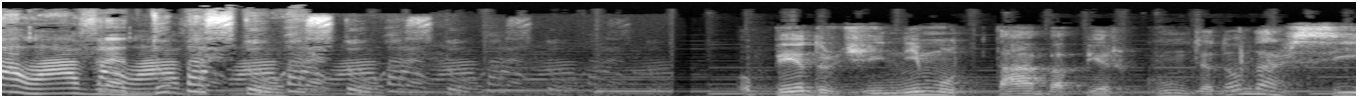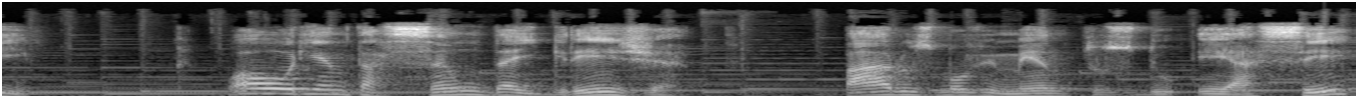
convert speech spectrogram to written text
palavra, palavra do pastor. pastor. O Pedro de Nimutaba pergunta, Dom Darcy, qual a orientação da igreja para os movimentos do EAC,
